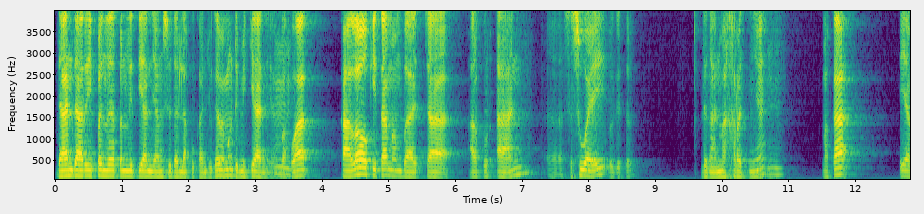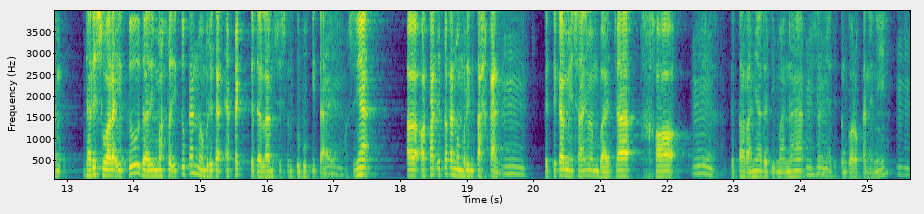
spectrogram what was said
dan dari penelitian yang sudah dilakukan juga memang demikian ya bahwa kalau kita membaca Al-Qur'an eh, sesuai begitu dengan makhrajnya Hmm. maka ya dari suara itu dari makhraj itu kan memberikan efek ke dalam sistem tubuh kita ya maksudnya eh, otak itu akan memerintahkan Hmm. ketika misalnya membaca kha Hmm. ya, getarannya ada di mana misalnya di tenggorokan ini. Hmm.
